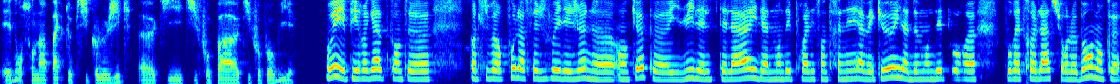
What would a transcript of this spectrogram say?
et dans son impact psychologique euh, qu'il ne faut, pas, faut pas oublier. Oui, et puis regarde, quand, quand Liverpool a fait jouer les jeunes euh, en Cup, euh, lui, il était là, il a demandé pour aller s'entraîner avec eux, il a demandé pour, euh, pour être là sur le banc. Donc, euh,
